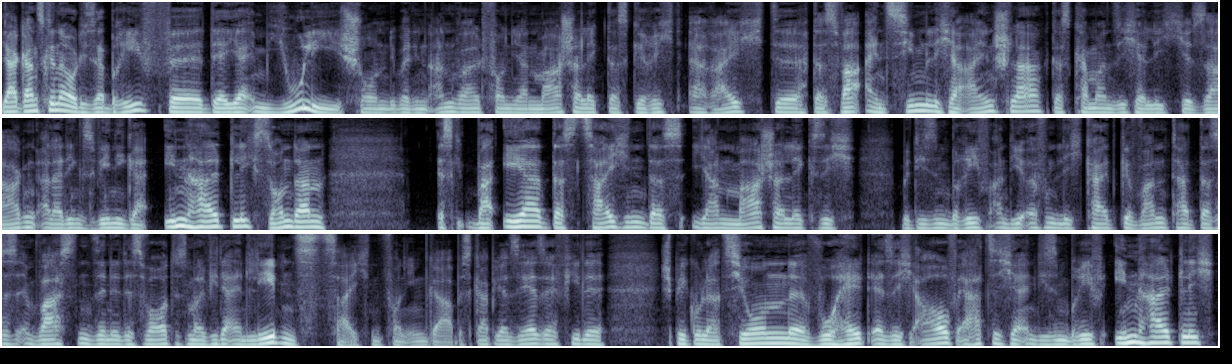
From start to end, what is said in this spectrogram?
Ja, ganz genau. Dieser Brief, äh, der ja im Juli schon über den Anwalt von Jan Marschalek das Gericht erreichte, das war ein ziemlicher Einschlag, das kann man sicherlich sagen. Allerdings weniger inhaltlich, sondern es war eher das Zeichen, dass Jan Marschalek sich mit diesem Brief an die Öffentlichkeit gewandt hat, dass es im wahrsten Sinne des Wortes mal wieder ein Lebenszeichen von ihm gab. Es gab ja sehr, sehr viele Spekulationen, wo hält er sich auf. Er hat sich ja in diesem Brief inhaltlich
